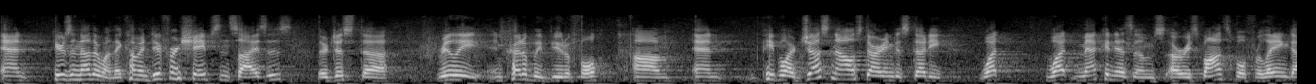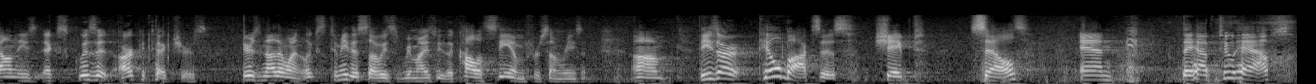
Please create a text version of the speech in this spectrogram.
And here's another one. They come in different shapes and sizes. They're just uh, really incredibly beautiful. Um, and people are just now starting to study what, what mechanisms are responsible for laying down these exquisite architectures. Here's another one. It looks to me this always reminds me of the Colosseum for some reason. Um, these are pillboxes shaped cells, and they have two halves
